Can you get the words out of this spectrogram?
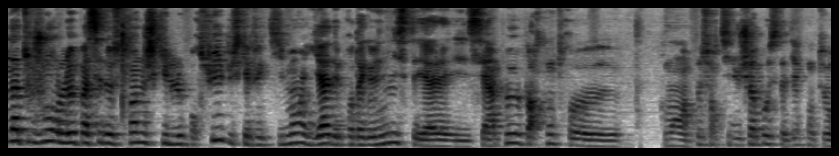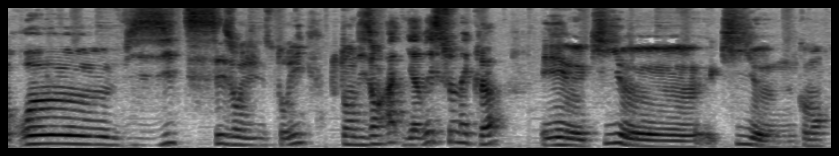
On a toujours le passé de Strange qui le poursuit, puisqu'effectivement, il y a des protagonistes, et, et c'est un peu, par contre, euh, comment, un peu sorti du chapeau, c'est-à-dire qu'on te revisite ses origines story, tout en disant, ah, il y avait ce mec-là, et euh, qui, euh, qui euh, comment,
